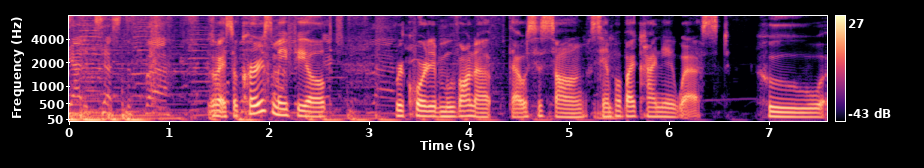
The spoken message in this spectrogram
Gotta testify. Okay, so Curtis Mayfield recorded Move On Up. That was his song, sampled by Kanye West, who,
